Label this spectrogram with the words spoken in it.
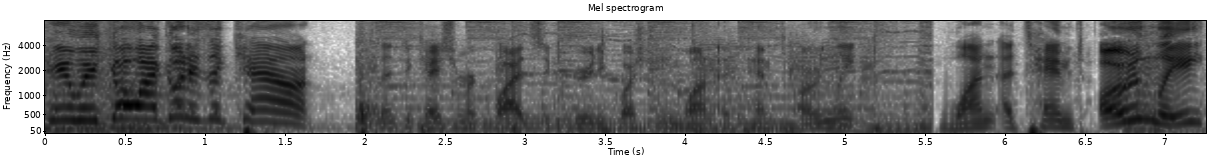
here we go. I got his account. Authentication required. Security question. One attempt only. One attempt only?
